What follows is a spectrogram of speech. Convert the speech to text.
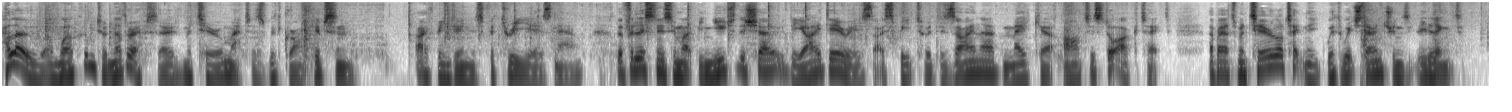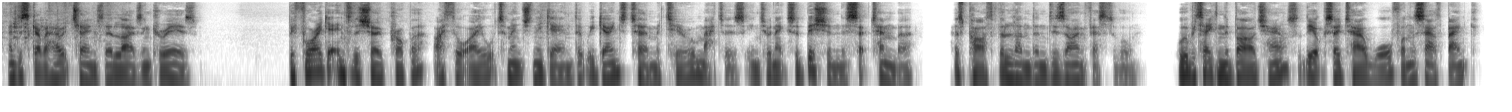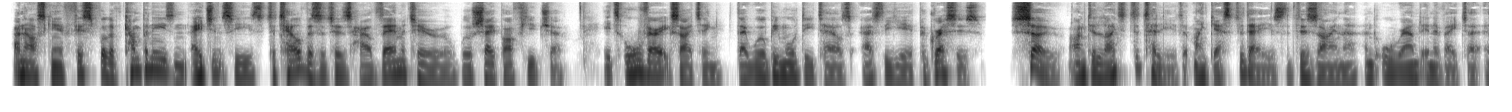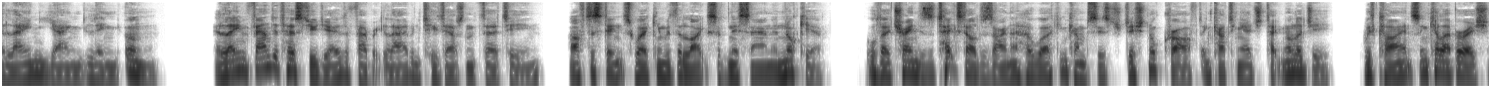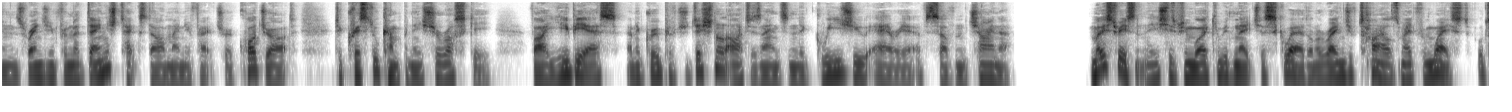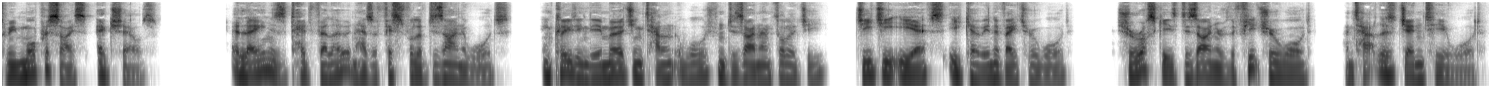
Hello, and welcome to another episode of Material Matters with Grant Gibson. I've been doing this for three years now, but for listeners who might be new to the show, the idea is that I speak to a designer, maker, artist, or architect about a material or technique with which they're intrinsically linked and discover how it changed their lives and careers. Before I get into the show proper, I thought I ought to mention again that we're going to turn Material Matters into an exhibition this September as part of the London Design Festival. We'll be taking the Barge House at the Oxo Tower Wharf on the South Bank and asking a fistful of companies and agencies to tell visitors how their material will shape our future. It's all very exciting. There will be more details as the year progresses. So, I'm delighted to tell you that my guest today is the designer and all round innovator Elaine Yan Ling Ng. Elaine founded her studio, the Fabric Lab, in 2013 after stints working with the likes of Nissan and Nokia. Although trained as a textile designer, her work encompasses traditional craft and cutting edge technology, with clients and collaborations ranging from the Danish textile manufacturer Kvadrat to crystal company Swarovski via UBS and a group of traditional artisans in the Guizhou area of southern China. Most recently, she's been working with Nature Squared on a range of tiles made from waste, or to be more precise, eggshells. Elaine is a TED Fellow and has a fistful of design awards, including the Emerging Talent Award from Design Anthology, GGEF's Eco Innovator Award, Swarovski's Designer of the Future Award, and Tatler's Gen T Award.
